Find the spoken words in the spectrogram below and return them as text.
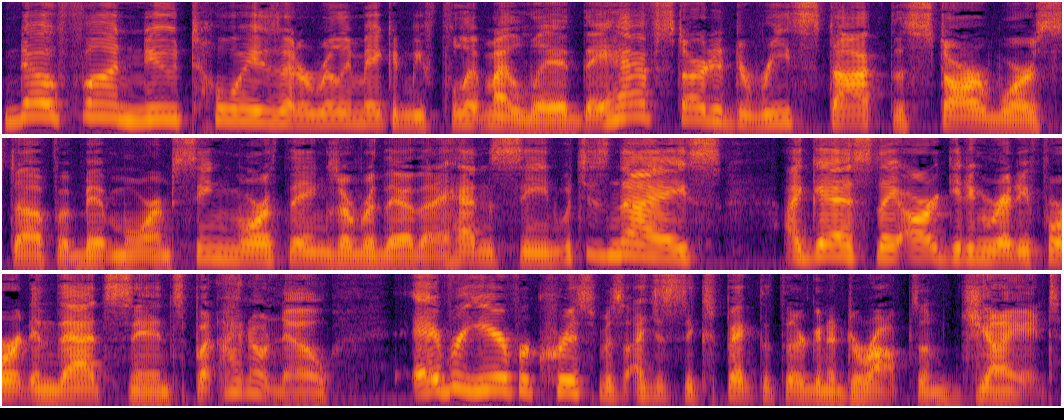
no fun new toys that are really making me flip my lid. They have started to restock the Star Wars stuff a bit more. I'm seeing more things over there that I hadn't seen, which is nice. I guess they are getting ready for it in that sense, but I don't know every year for Christmas, I just expect that they're going to drop some giant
